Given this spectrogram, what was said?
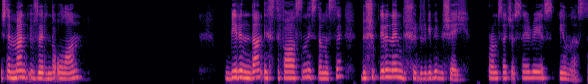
işte mend üzerinde olan birinden istifasını istemesi düşüklerin en düşüğüdür gibi bir şey. From such a serious illness.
